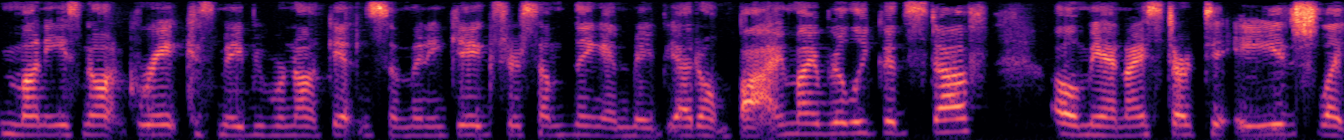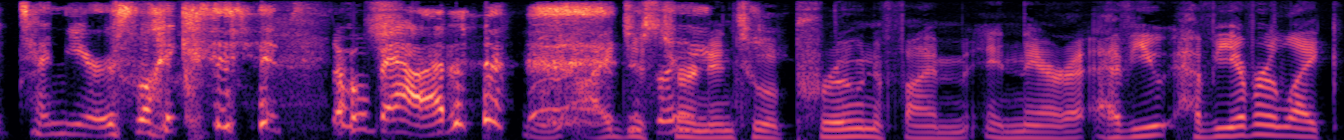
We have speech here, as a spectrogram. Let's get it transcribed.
money's not great because maybe we're not getting so many gigs or something and maybe I don't buy my really good stuff, oh man, I start to age like 10 years. Like it's so bad. I just like, turn into a prune if I'm in there. Have you have you ever like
